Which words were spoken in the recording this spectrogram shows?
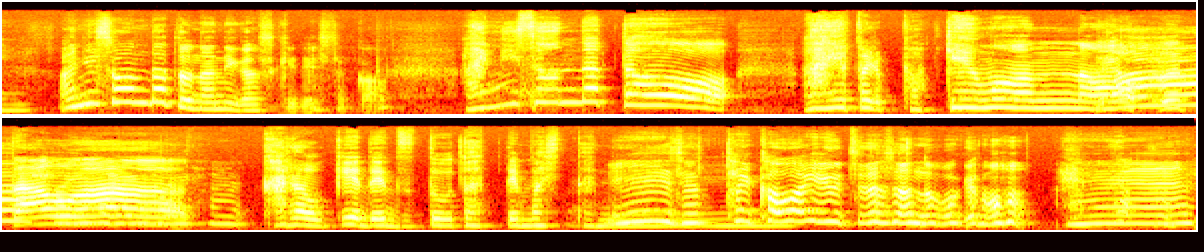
い、アニソンだと何が好きでしたか？アニソンだとああやっぱりポケモンの歌はいはいははいはいカラオケでずっと歌ってましたね。えー、絶対可愛い内田さんのポケモン。え ー、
